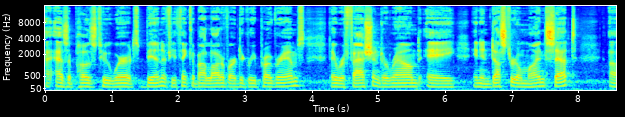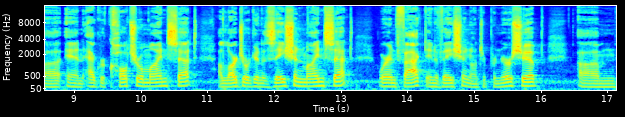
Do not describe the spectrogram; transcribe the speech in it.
as opposed to where it's been. If you think about a lot of our degree programs, they were fashioned around a an industrial mindset, uh, an agricultural mindset, a large organization mindset, where in fact innovation, entrepreneurship, um,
